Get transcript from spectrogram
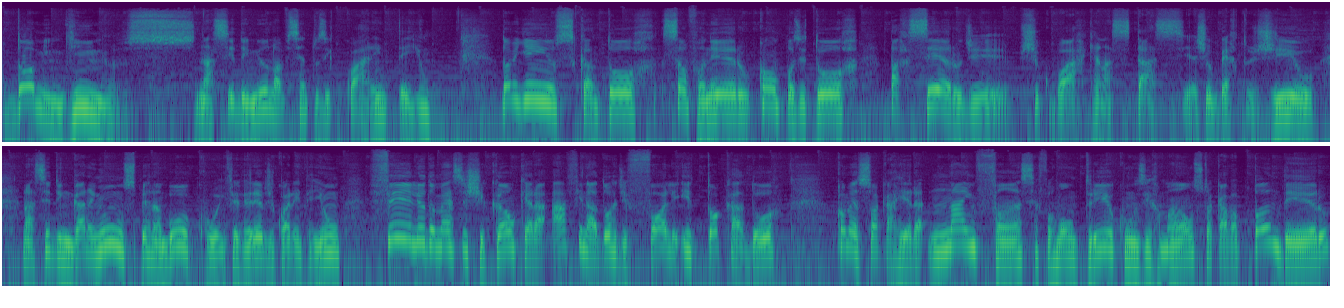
Dominguinhos, nascido em 1941. Dominguinhos, cantor, sanfoneiro, compositor, parceiro de Chico Buarque, Anastácia, Gilberto Gil, nascido em Garanhuns, Pernambuco, em fevereiro de 41, filho do mestre Chicão, que era afinador de fole e tocador. Começou a carreira na infância, formou um trio com os irmãos, tocava pandeiro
